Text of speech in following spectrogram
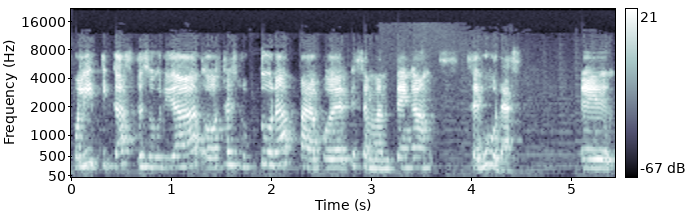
políticas de seguridad o otra estructura para poder que se mantengan seguras. Eh,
